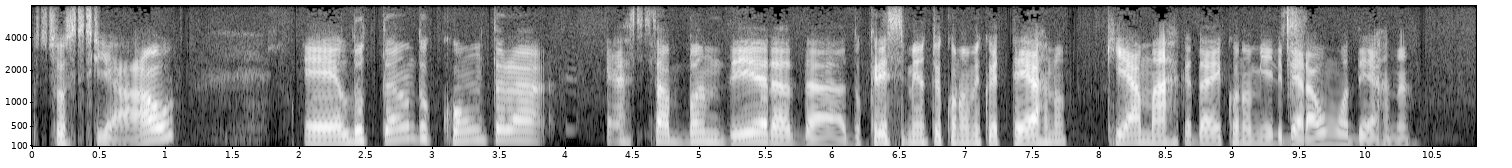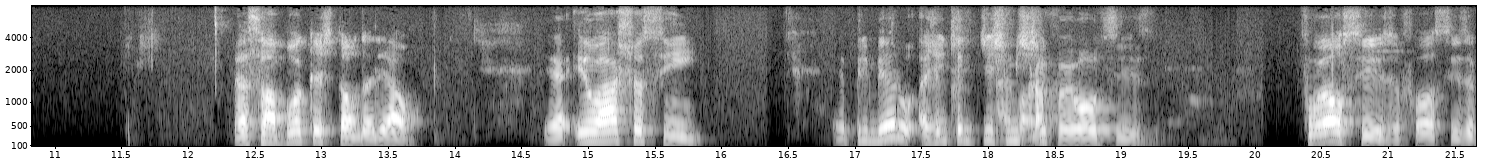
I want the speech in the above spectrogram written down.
social, é, lutando contra essa bandeira da, do crescimento econômico eterno, que é a marca da economia liberal moderna? Essa é uma boa questão, Daniel. É, eu acho assim. É, primeiro, a gente tem que desmistificar. Agora foi o Alcise. Foi o Alcísio, foi o Alcísio.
